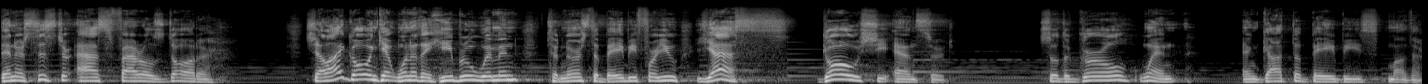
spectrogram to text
Then her sister asked Pharaoh's daughter, Shall I go and get one of the Hebrew women to nurse the baby for you? Yes, go, she answered. So the girl went and got the baby's mother.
